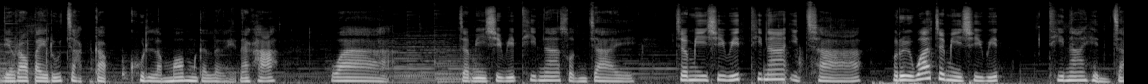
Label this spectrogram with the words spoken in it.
เดี๋ยวเราไปรู้จักกับคุณละม่อมกันเลยนะคะ ว่าจะมีชีวิตที่น่าสนใจ จะมีชีวิตที่น่าอิจฉา หรือว่าจะมีชีวิต ที่น่าเห็นใจ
